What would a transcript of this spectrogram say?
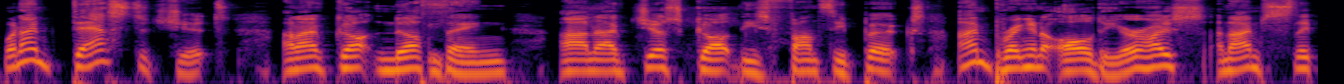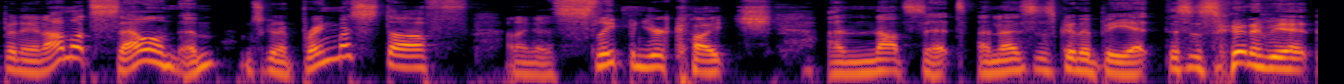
when I'm destitute and I've got nothing and I've just got these fancy books, I'm bringing it all to your house and I'm sleeping in. I'm not selling them. I'm just going to bring my stuff and I'm going to sleep in your couch and that's it. And this is going to be it. This is going to be it.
